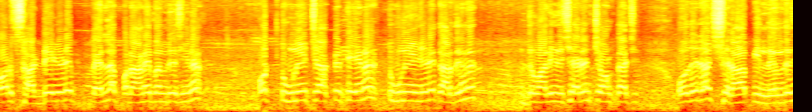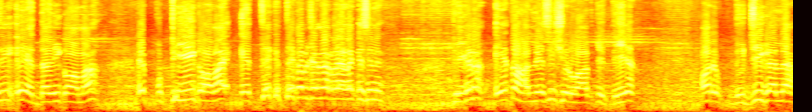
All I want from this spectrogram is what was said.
ਔਰ ਸਾਡੇ ਜਿਹੜੇ ਪਹਿਲਾਂ ਪੁਰਾਣੇ ਬੰਦੇ ਸੀ ਨਾ ਉਹ ਟੂਨੇ ਚੱਕ ਕੇ ਨਾ ਟੂਨੇ ਜਿਹੜੇ ਕਰਦੇ ਨੇ ਦੀਵਾਲੀ ਦੇ ਸ਼ਹਿਰਾਂ ਚੌਂਕਾਂ 'ਚ ਉਹਦੇ ਨਾਲ ਸ਼ਰਾਬ ਪੀਂਦੇ ਹੁੰਦੇ ਸੀ। ਇਹ ਇਦਾਂ ਦੀ ਕੌਮ ਆ ਇਹ ਪੁੱਠੀ ਜਿਹੀ ਕੌਮ ਆ ਇੱਥੇ ਕਿੱਥੇ ਕਬਜ਼ਾ ਕਰ ਲੈਣਾ ਕਿਸੇ ਨੇ? ਠੀਕ ਹੈ ਨਾ? ਇਹ ਤਾਂ ਹਾਲੇ ਅਸੀਂ ਸ਼ੁਰੂਆਤ ਕੀਤੀ ਹੈ ਔਰ ਦੂਜੀ ਗੱਲ ਹੈ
